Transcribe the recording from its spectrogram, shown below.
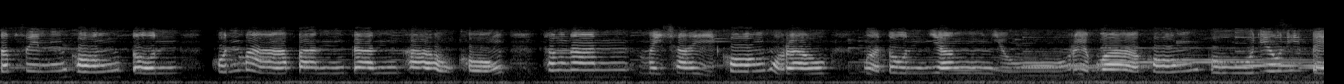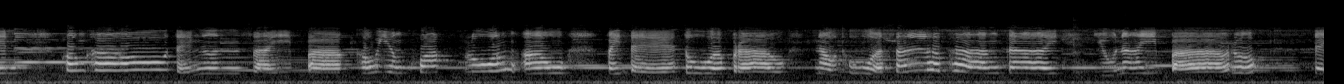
ทรัพย์สินของตนขนมาปันกันข้าวของ ทั้งนั้นไม่ใช่ของเรา เมื่อตนยังอยู่ เรียกว่าของกูเดี๋ยวนี้เป็นของเขาแต่เงินใส่ปากเขายังควักล้วงเอา ไปแต่ตัวเปล่า เน่าทั่วสันละพางกาย อยู่ในป่ารกได้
